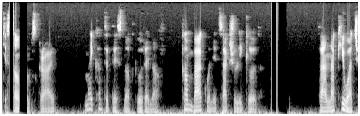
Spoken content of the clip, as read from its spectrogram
just unsubscribe. My content is not good enough come back when it's actually good. Thank you watch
